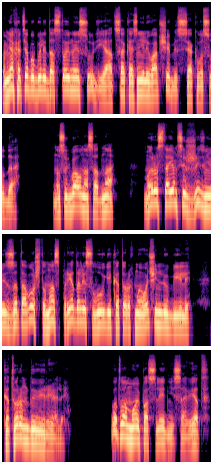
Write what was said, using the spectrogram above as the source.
У меня хотя бы были достойные судьи, а отца казнили вообще без всякого суда. Но судьба у нас одна, мы расстаемся с жизнью из-за того, что нас предали слуги, которых мы очень любили, которым доверяли. Вот вам мой последний совет.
